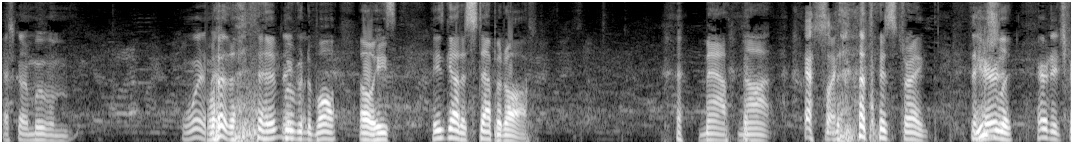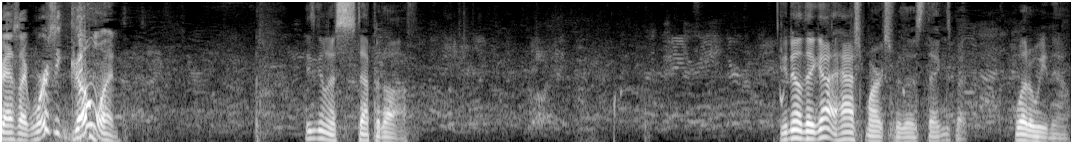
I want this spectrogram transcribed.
that's going to move him. Wait moving the ball. Oh, he's he's got to step it off. Math, not That's like not their strength. the Usually, Heritage, Heritage fans like, where's he going? he's going to step it off. You know they got hash marks for those things, but what do we know?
